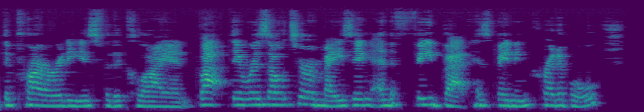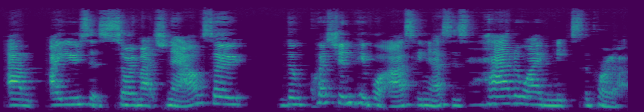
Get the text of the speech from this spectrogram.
the priority is for the client. But the results are amazing and the feedback has been incredible. Um, I use it so much now. So the question people are asking us is how do I mix the product?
